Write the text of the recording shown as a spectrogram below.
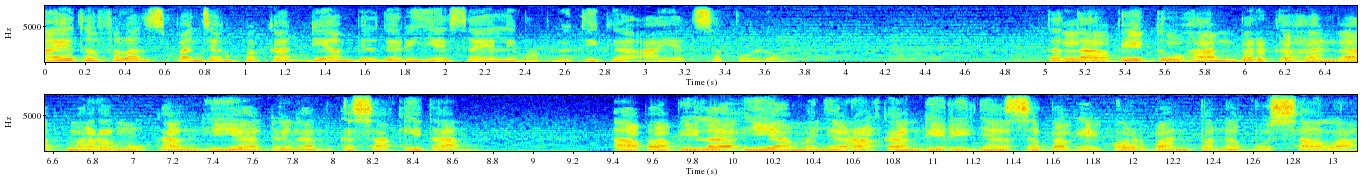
Ayat hafalan sepanjang pekan diambil dari Yesaya 53 ayat 10. Tetapi Tuhan berkehendak meremukkan dia dengan kesakitan. Apabila ia menyerahkan dirinya sebagai korban penebus salah,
